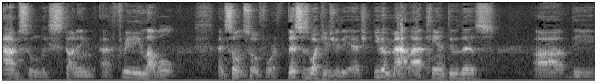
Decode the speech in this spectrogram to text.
absolutely stunning at a 3D level and so on and so forth. This is what gives you the edge. Even MATLAB can't do this. Uh, the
